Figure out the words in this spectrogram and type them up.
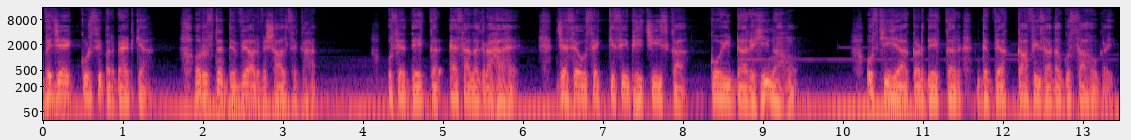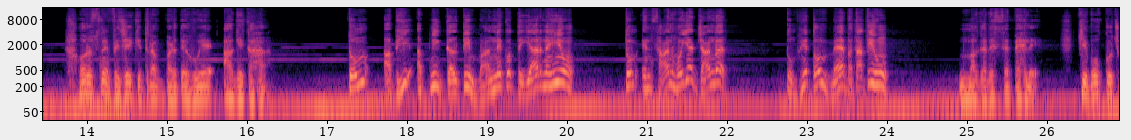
विजय एक कुर्सी पर बैठ गया और उसने दिव्या और विशाल से कहा, उसे देखकर ऐसा लग रहा है जैसे उसे किसी भी चीज़ का कोई डर ही ना हो। उसकी यह अकड़ देखकर दिव्या काफ़ी ज़्यादा गुस्सा हो गई और उसने विजय की तरफ़ बढ़ते हुए आगे कहा, तुम अभी अपनी गलती मानने को तैयार नहीं हो। तुम इंसान हो या जानवर। तुम्हें तो मैं बताती हूँ। मगर इससे पहले कि वो कुछ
